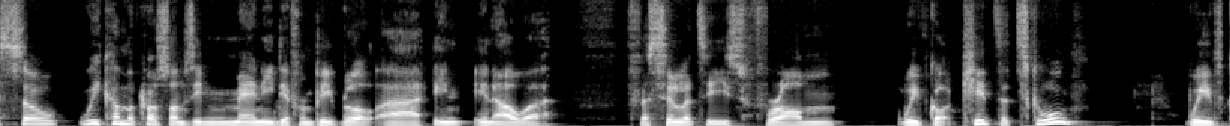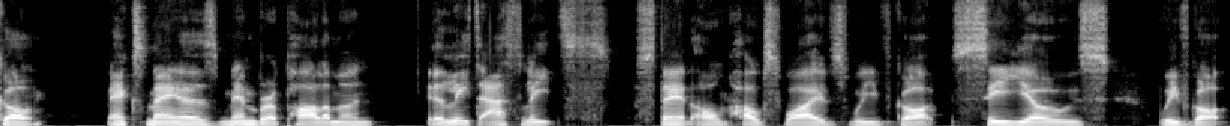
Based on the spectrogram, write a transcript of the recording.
so we come across obviously many different people uh, in in our facilities. From we've got kids at school, we've got ex mayors, member of parliament, elite athletes, stay at home housewives, we've got CEOs, we've got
